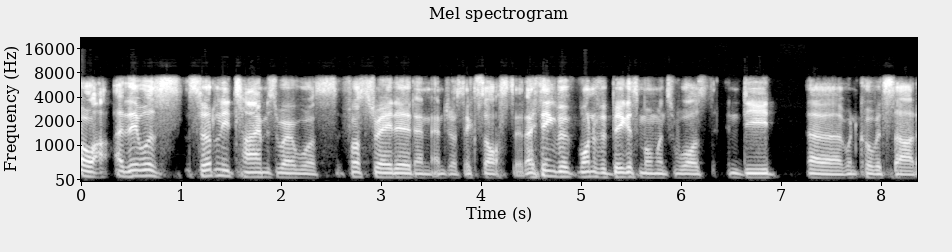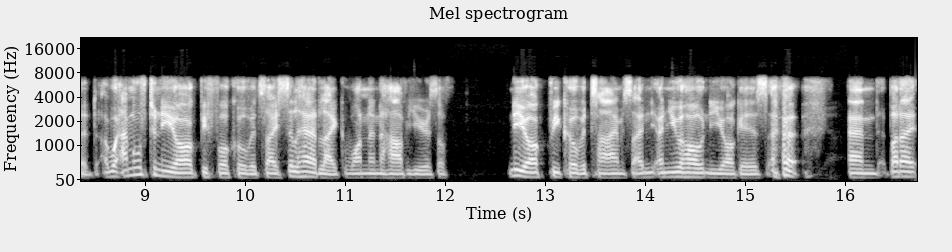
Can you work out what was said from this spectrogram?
Oh, uh, there was certainly times where I was frustrated and, and just exhausted. I think that one of the biggest moments was indeed uh, when COVID started. I moved to New York before COVID, so I still had like one and a half years of New York pre-COVID times. I, I knew how New York is, and but I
